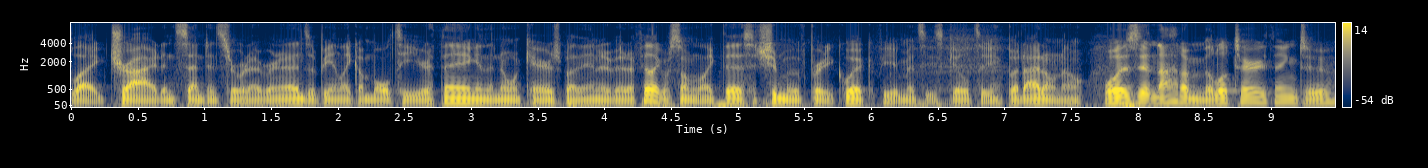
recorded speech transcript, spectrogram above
like tried and sentenced or whatever, and it ends up being like a multi-year thing, and then no one cares by the end of it. I feel like with something like this, it should move pretty quick if he admits he's guilty, but I don't know. Well, is it not a military thing too?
